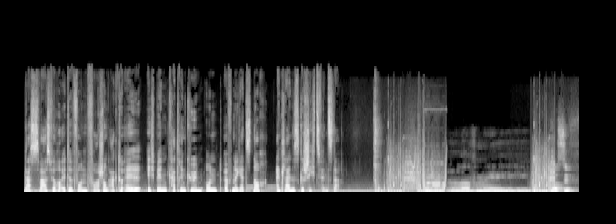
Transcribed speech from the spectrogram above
Das war's für heute von Forschung aktuell. Ich bin Katrin Kühn und öffne jetzt noch ein kleines Geschichtsfenster. Josef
